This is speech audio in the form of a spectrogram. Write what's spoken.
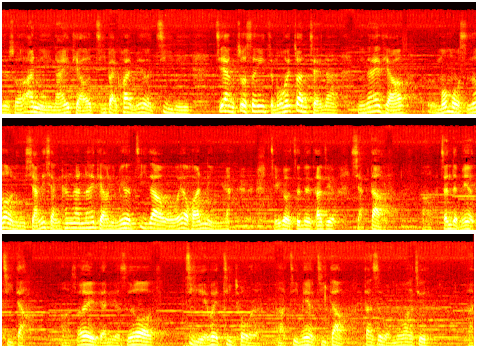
就是说，啊，你哪一条几百块没有记，你这样做生意怎么会赚钱呢？你那一条某某时候，你想一想看看，那一条你没有记到，我要还你啊。结果真的他就想到了，啊，真的没有记到，啊，所以人有时候记也会记错了，啊，记没有记到，但是我妈妈就，哎。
